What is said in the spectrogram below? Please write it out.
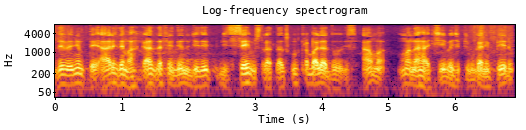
Deveriam ter áreas demarcadas defendendo o direito de sermos tratados como trabalhadores. Há uma, uma narrativa de que o garimpeiro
